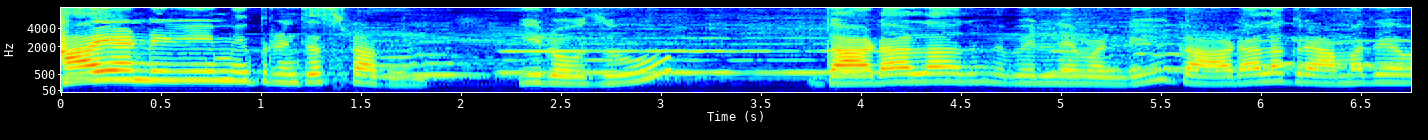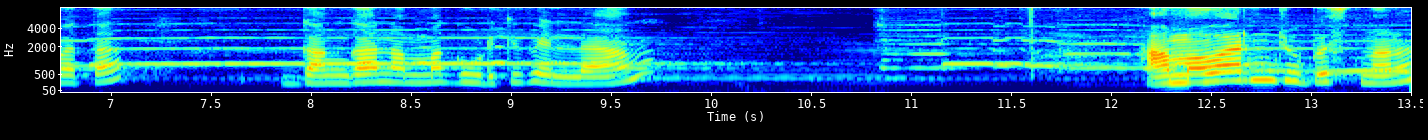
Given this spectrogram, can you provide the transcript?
హాయ్ అండి మీ ప్రిన్సెస్ రాబిన్ ఈరోజు గాడాల వెళ్ళామండి. గాడాల గ్రామదేవత గంగానమ్మ గుడికి వెళ్ళాం. అమ్మవారిని చూపిస్తున్నాను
